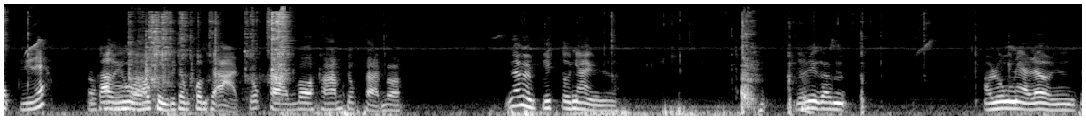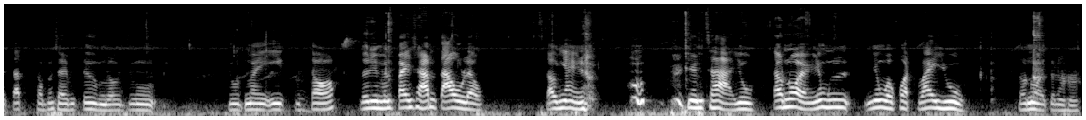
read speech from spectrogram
หกดีเด้ก้าวไปหัวเขาขึ้นไปทำความสะอาดจกสารบ่ห้ามจกสารบ่นั่นมันกิดตัวใหญ่เลยเดี๋ยวนี้ก็เอาลงแน่แล้วยังไปตัดกับมันใส่มันตื้มเราจึงจุดใหม่อีกจุดต่อเดี๋ยวนี้มันไปสามเตาแล้ว เตาใหญ่นะยังช้าอยู่ เตาหน่อยยังยังว่าขวัดไว้อยู่ เตาหน่อยตัวนะฮะ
